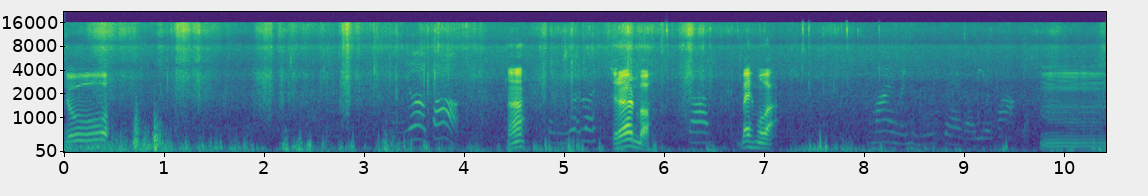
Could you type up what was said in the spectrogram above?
อยู่เยอะพ่อฮะเยอะเลยเจริญบ่จอดแบ่หมดอะไม่มันถึงไม่แก่แต่เยอะมากอืม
